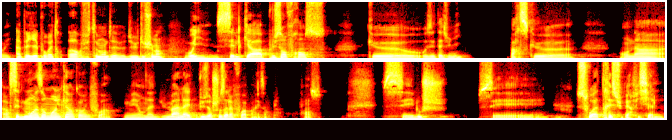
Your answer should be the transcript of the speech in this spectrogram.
Oui. à payer pour être hors justement de- du, du chemin. Oui, c'est le cas plus en France que euh, aux États-Unis, parce que euh, on a. Alors c'est de moins en moins le cas encore une fois, mais on a du mal à être plusieurs choses à la fois, par exemple, en France. C'est louche. C'est soit très superficiel.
